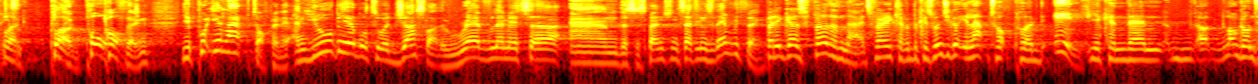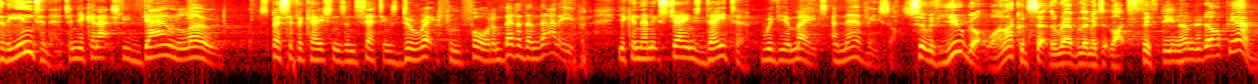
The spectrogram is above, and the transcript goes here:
Plug. plug, port, Port. thing. You put your laptop in it, and you'll be able to adjust like the rev limiter and the suspension settings and everything. But it goes further than that. It's very clever because once you've got your laptop plugged in, you can then uh, log on to the internet and you can actually download specifications and settings direct from Ford. And better than that, even, you can then exchange data with your mates and their Visos. So if you got one, I could set the rev limit at like 1500 RPM.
